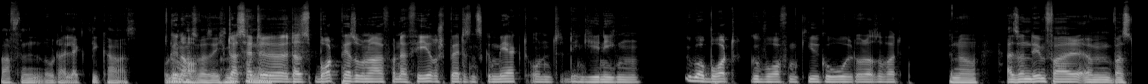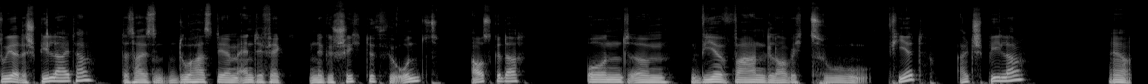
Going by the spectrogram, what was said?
Waffen oder Lexikas oder genau, was ich. das hätte das Bordpersonal von der Fähre spätestens gemerkt und denjenigen über Bord geworfen, Kiel geholt oder sowas. Genau. Also in dem Fall ähm, warst du ja der Spielleiter. Das heißt, du hast dir im Endeffekt eine Geschichte für uns ausgedacht. Und ähm, wir waren, glaube ich, zu viert als Spieler. Ja.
